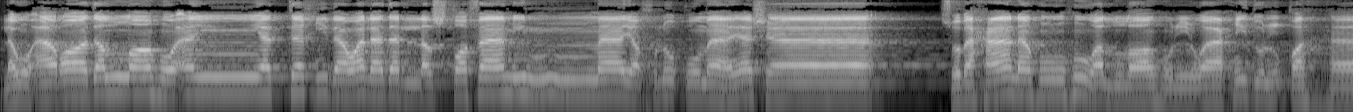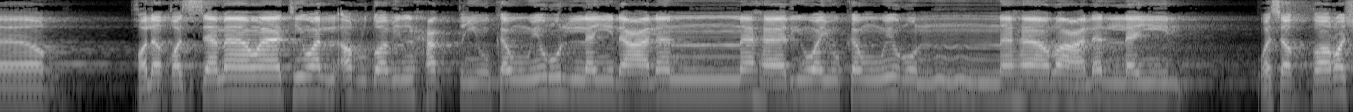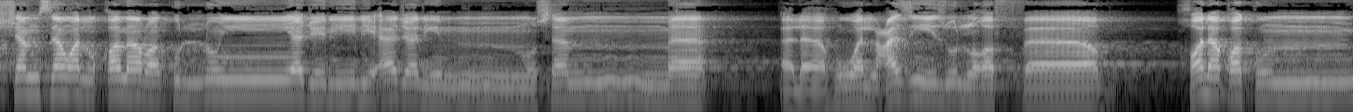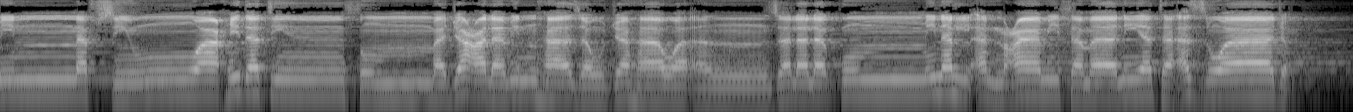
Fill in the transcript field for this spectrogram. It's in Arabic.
لو أراد الله أن يتخذ ولدا لاصطفى مما يخلق ما يشاء. سبحانه هو الله الواحد القهار. خلق السماوات والأرض بالحق يكور الليل على النهار ويكور النهار على الليل. وسخر الشمس والقمر كل يجري لأجل مسمى. ألا هو العزيز الغفار. خلقكم من نفس واحدة ثم جعل منها زوجها وأنزل لكم من الأنعام ثمانية أزواج.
